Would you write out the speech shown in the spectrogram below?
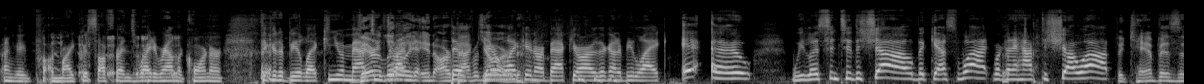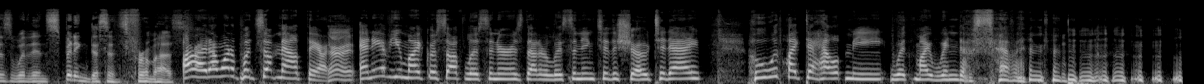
I'm going to put Microsoft friends right around the corner. They're going to be like, "Can you imagine?" They're literally in our they're, backyard. They're like in our backyard. They're going to be like, "Uh oh, we listened to the show, but guess what? We're going to have to show up." The campus is within spitting distance from us. All right, I want to put something out there. All right. Any of you Microsoft listeners that are listening to the show today, who would like to help me with my Windows 7?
